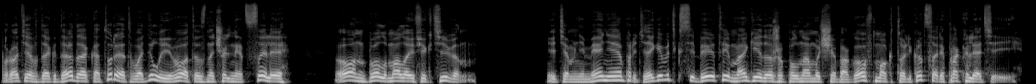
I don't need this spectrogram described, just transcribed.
Против Дагдада, который отводил его от изначальной цели, он был малоэффективен. И тем не менее, притягивать к себе этой магии даже полномочия богов мог только царь проклятий.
